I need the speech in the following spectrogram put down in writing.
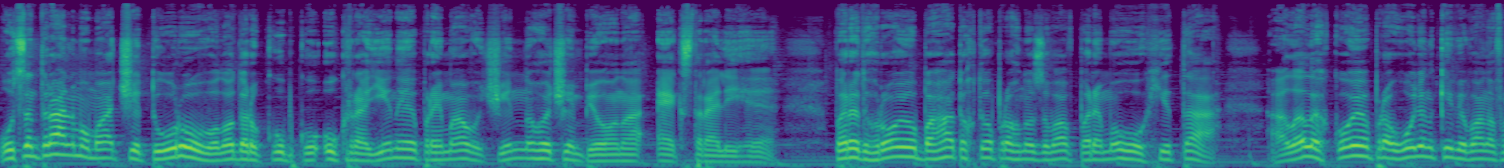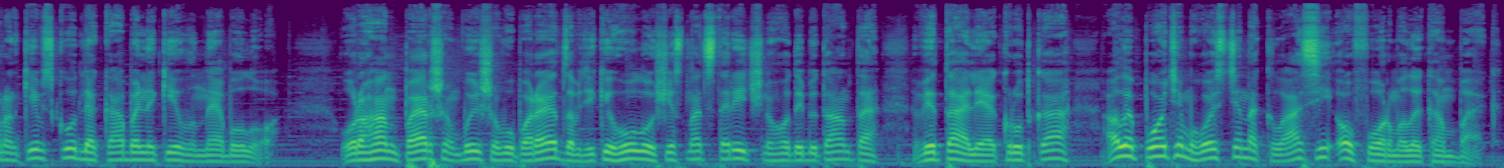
У центральному матчі туру володар Кубку України приймав чинного чемпіона екстраліги. Перед грою багато хто прогнозував перемогу хіта, але легкої прогулянки в Івано-Франківську для кабельників не було. Ураган першим вийшов уперед завдяки голу 16-річного дебютанта Віталія Крутка, але потім гості на класі оформили камбек.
